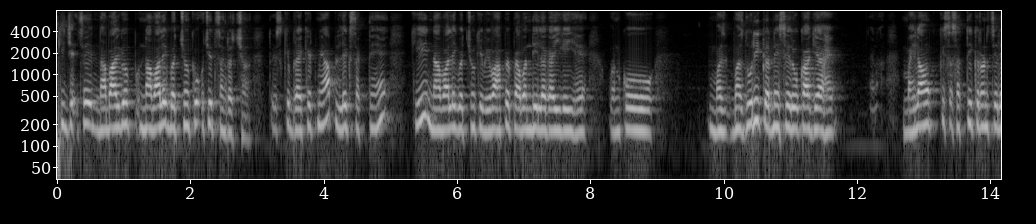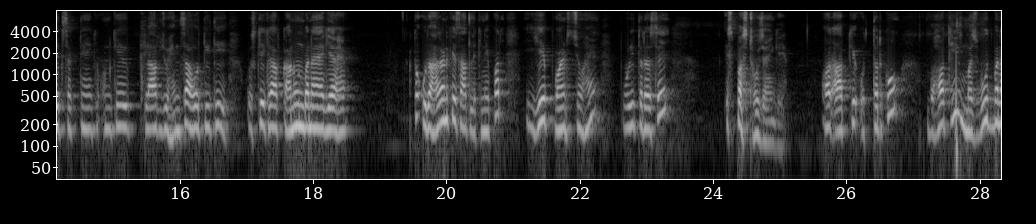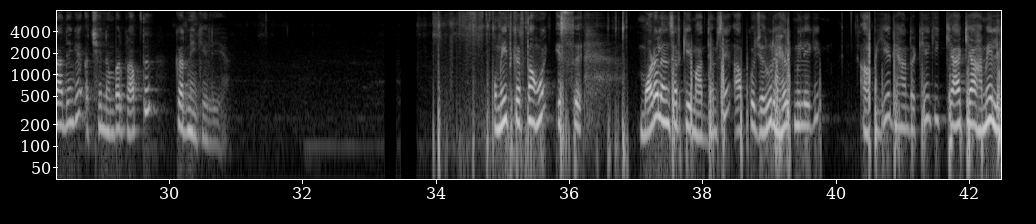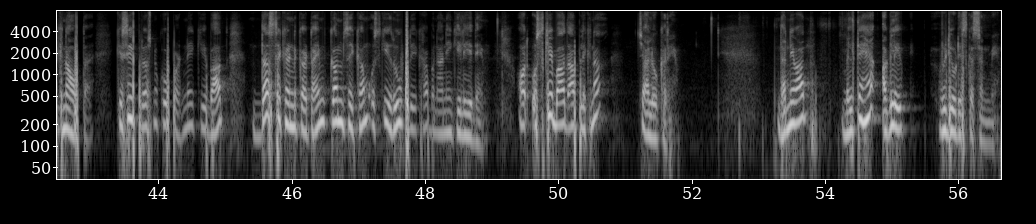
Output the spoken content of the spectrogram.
कि जैसे नाबालिगों, नाबालिग बच्चों को उचित संरक्षण। तो इसके ब्रैकेट में आप लिख सकते हैं कि नाबालिग बच्चों के विवाह पर पाबंदी लगाई गई है। उनको मजदूरी करने से रोका गया है। महिलाओं के सशक्तिकरण से लिख सकते हैं कि उनके खिलाफ जो हिंसा होती थी, उसके खिलाफ कानून बनाया गया है। तो उदाहरण के साथ लिखने पर ये पॉइंट्स जो हैं, पूरी तरह से स्पष्ट हो जाएँगे और आपके उत्तर को बहुत ही मज़बूत बना देंगे अच्छे नंबर प्राप्त करने के लिए। उम्मीद करता हूँ इस मॉडल आंसर के माध्यम से आपको ज़रूर हेल्प मिलेगी। आप ये ध्यान रखें कि क्या क्या हमें लिखना होता है। किसी प्रश्न को पढ़ने के बाद 10 सेकंड का टाइम कम से कम उसकी रूपरेखा बनाने के लिए दें और उसके बाद आप लिखना चालू करें। धन्यवाद। मिलते हैं अगले वीडियो डिस्कशन में।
